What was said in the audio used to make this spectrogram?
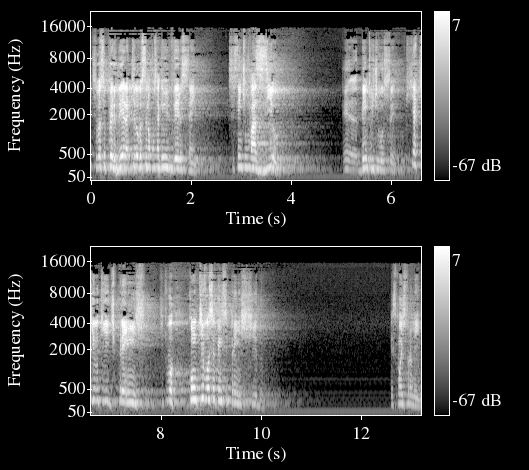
se você perder aquilo, você não consegue viver sem? Você sente um vazio eh, dentro de você. O que é aquilo que te preenche? Com o que você tem se preenchido? Responde para mim.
